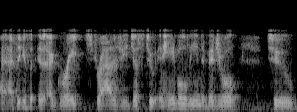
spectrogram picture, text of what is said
I, I think it's a, a great strategy just to enable the individual to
